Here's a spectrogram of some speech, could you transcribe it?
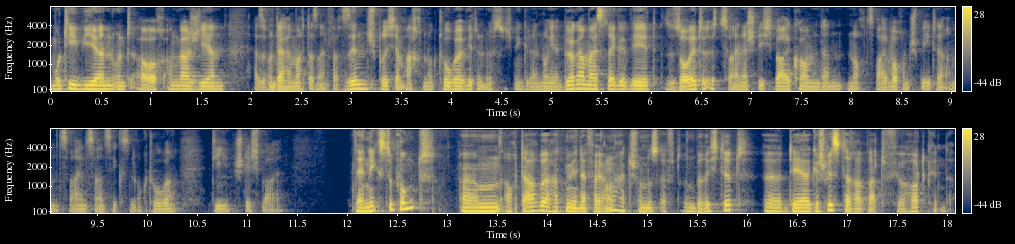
motivieren und auch engagieren. Also von daher macht das einfach Sinn. Sprich, am 8. Oktober wird in Österreich-Winkel ein neuer Bürgermeister gewählt. Sollte es zu einer Stichwahl kommen, dann noch zwei Wochen später, am 22. Oktober, die Stichwahl. Der nächste Punkt, ähm, auch darüber hatten wir in der Vergangenheit schon des Öfteren berichtet, äh, der Geschwisterrabatt für Hortkinder.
